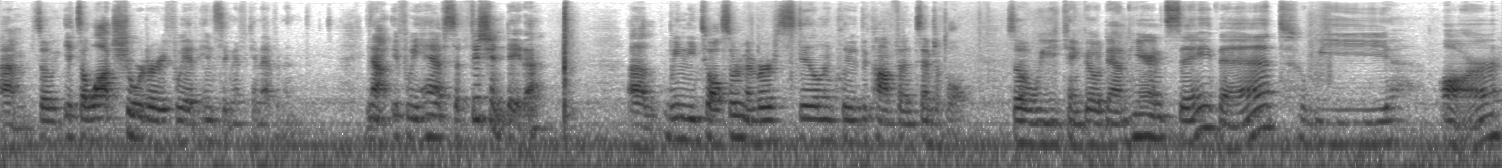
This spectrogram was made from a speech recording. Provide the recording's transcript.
Um, so it's a lot shorter if we have insignificant evidence. Now, if we have sufficient data, uh, we need to also remember still include the confidence interval. So we can go down here and say that we are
